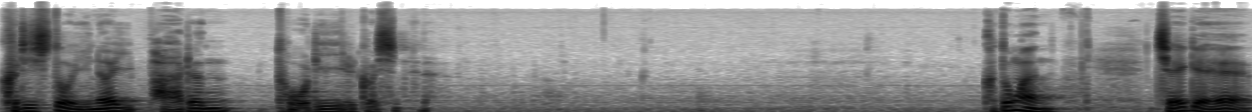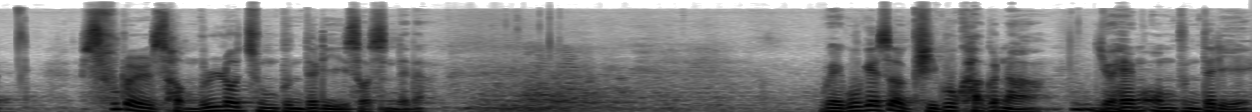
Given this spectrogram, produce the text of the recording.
그리스도인의 바른 도리일 것입니다. 그동안 제게 술을 선물로 준 분들이 있었습니다. 외국에서 귀국하거나 여행 온 분들이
